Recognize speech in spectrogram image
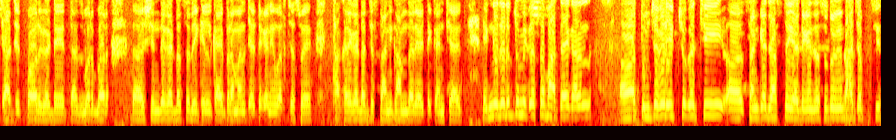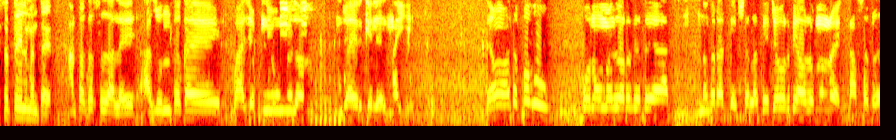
जे अजित पवार गट आहे त्याचबरोबर शिंदे गटाचं देखील काही प्रमाणात या ठिकाणी वर्चस्व आहे. ठाकरे गटाचे स्थानिक आमदार या ठिकाणचे आहेत. एकंदरीत तुम्ही कसं पाहताय? कारण तुमच्याकडे इच्छुकांची संख्या जास्त या ठिकाणी. जसं तुम्ही भाजपची सत्ता येईल म्हणताय. आता कसं झालंय? अजून तर काय भाजपने उमेदवार जाहीर केलेला नाहीये. त्यामुळे आता बघू कोण उमेदवार देतो नगराध्यक्षाला त्याच्यावरती अवलंबून राहील ना सगळं.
